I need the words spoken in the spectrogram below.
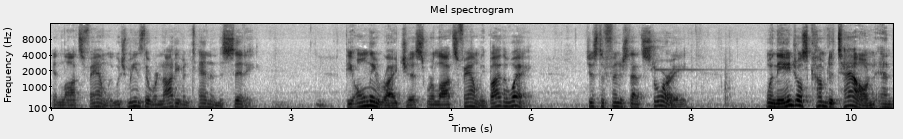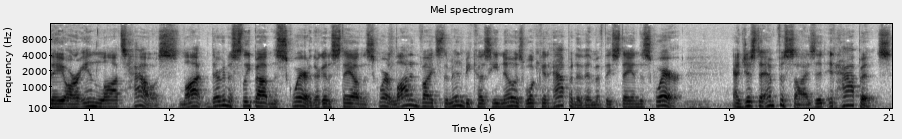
in Lot's family, which means there were not even 10 in the city. The only righteous were Lot's family. By the way, just to finish that story, when the angels come to town and they are in Lot's house, Lot, they're going to sleep out in the square. They're going to stay out in the square. Lot invites them in because he knows what could happen to them if they stay in the square. Mm-hmm. And just to emphasize it, it happens.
